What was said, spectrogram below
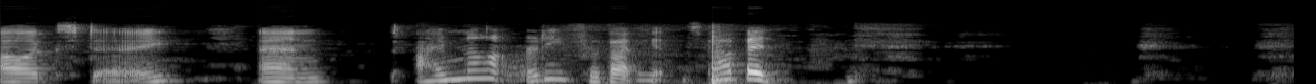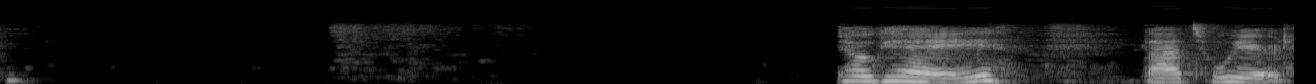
Alex Day and I'm not ready for that yet. Stop it. Okay, that's weird.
